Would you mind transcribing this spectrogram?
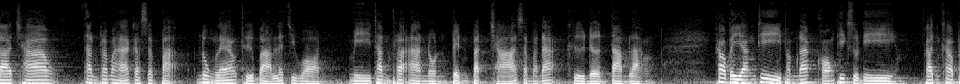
ลาเช้าท่านพระมหากัสสปะนุ่งแล้วถือบาทและจีวร มีท่านพระอานนท์เป็นปัจฉาสมณะคือเดินตามหลัง เข้าไปยังที่พำนักของภิกษุณีครั้นเข้าไป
